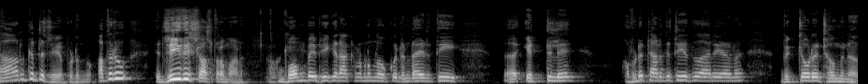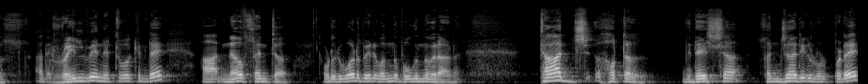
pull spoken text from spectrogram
ടാർഗറ്റ് ചെയ്യപ്പെടുന്നു. അതൊരു രീതിശാസ്ത്രമാണ്. ബോംബെ ഭീകരാക്രമണം നോക്കൂ രണ്ടായിരത്തി എട്ടിൽ അവിടെ ടാർഗറ്റ് ചെയ്തത് ആരെയാണ്? വിക്ടോറിയ ടെർമിനൽസ് റെയിൽവേ നെറ്റ്വർക്കിന്റെ ആ നെർവ് സെന്റർ അവിടെ ഒരുപാട് പേര് വന്നു പോകുന്നവരാണ്. താജ് ഹോട്ടൽ വിദേശ സഞ്ചാരികൾ ഉൾപ്പെടെ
